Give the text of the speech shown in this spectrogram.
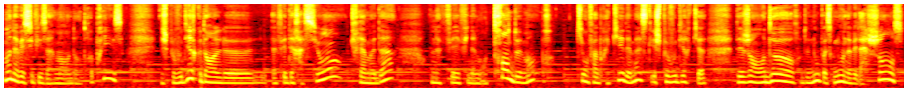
Mais on avait suffisamment d'entreprises. Et je peux vous dire que dans le, la fédération Créamoda, on a fait finalement 32 membres qui ont fabriqué des masques. Et je peux vous dire qu'il y a des gens en dehors de nous, parce que nous, on avait la chance.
